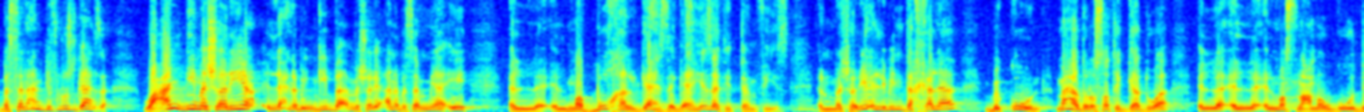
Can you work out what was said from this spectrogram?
بس أنا عندي فلوس جاهزة. وعندي مشاريع اللي إحنا بنجيب بقى مشاريع أنا بسميها إيه؟ ال- المطبوخة الجاهزة جاهزة التنفيذ. المشاريع اللي بندخلها بتكون مع دراسات الجدوى ال- ال- المصنع موجود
